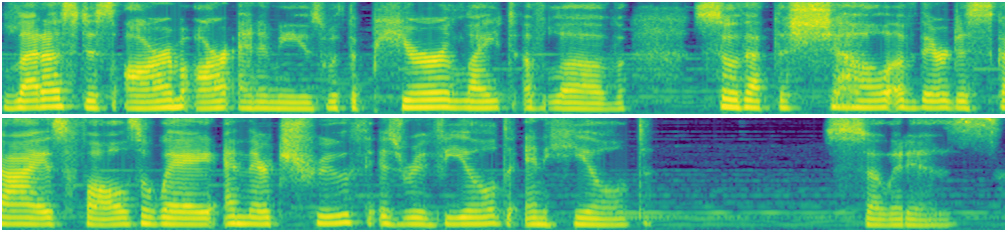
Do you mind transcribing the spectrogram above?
Let us disarm our enemies with the pure light of love, so that the shell of their disguise falls away and their truth is revealed and healed. So it is.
